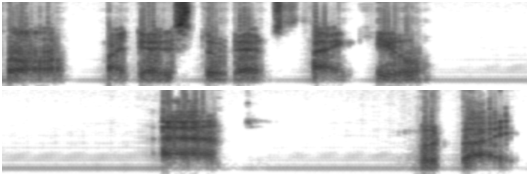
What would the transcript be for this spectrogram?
So, my dear students, thank you and goodbye.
